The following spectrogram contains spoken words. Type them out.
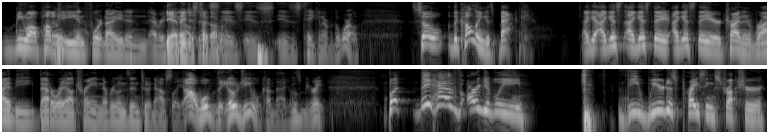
Meanwhile, PUBG and Fortnite and everything yeah, they just took is, over. Is, is is taking over the world. So the Culling is back. I I guess I guess they I guess they are trying to ride the battle royale train. Everyone's into it now. It's like, oh, well, the OG will come back. This will be great. But they have arguably the weirdest pricing structure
